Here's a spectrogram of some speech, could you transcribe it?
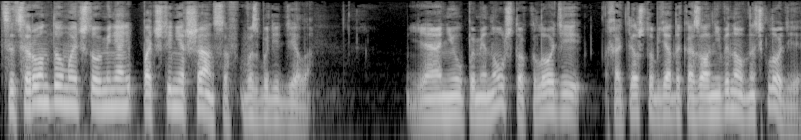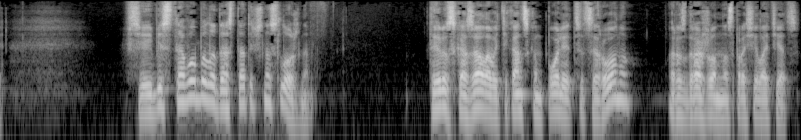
Цицерон думает, что у меня почти нет шансов возбудить дело. — я не упомянул, что Клодий хотел, чтобы я доказал невиновность Клодии. Все и без того было достаточно сложным. — Ты рассказал о Ватиканском поле Цицерону? — раздраженно спросил отец.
